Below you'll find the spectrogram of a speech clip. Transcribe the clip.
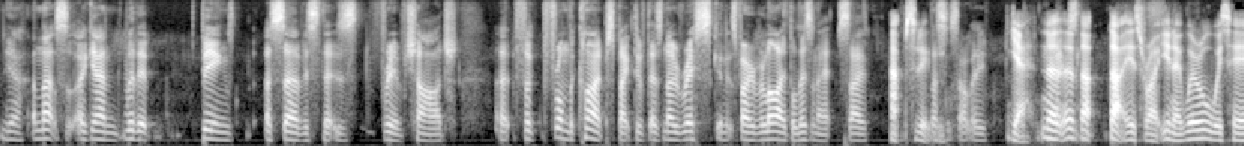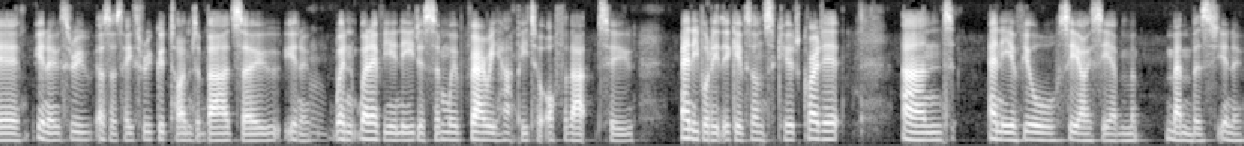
Yeah, and that's again with it being a service that is free of charge. Uh, for, from the client perspective, there's no risk and it's very reliable, isn't it? So absolutely, that's exactly. Yeah, no, excellent. that that is right. You know, we're always here. You know, through as I say, through good times and bad. So you know, mm. when whenever you need us, and we're very happy to offer that to anybody that gives unsecured credit, and any of your CICM members. You know,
